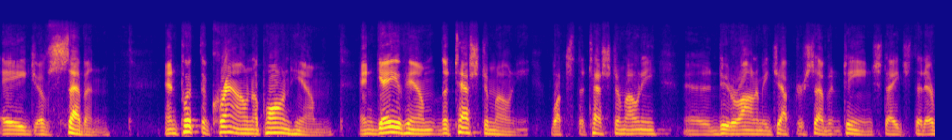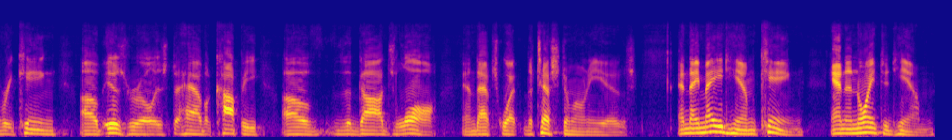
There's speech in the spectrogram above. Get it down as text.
age of seven, and put the crown upon him, and gave him the testimony. What's the testimony? Uh, Deuteronomy chapter 17 states that every king of Israel is to have a copy of the God's law, and that's what the testimony is. And they made him king and anointed him,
